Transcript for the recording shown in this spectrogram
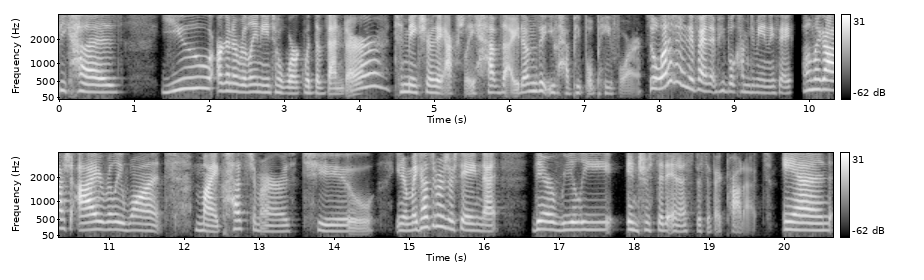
because you are going to really need to work with the vendor to make sure they actually have the items that you have people pay for. So a lot of times I find that people come to me and they say, Oh my gosh, I really want my customers to, you know, my customers are saying that they're really interested in a specific product. And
